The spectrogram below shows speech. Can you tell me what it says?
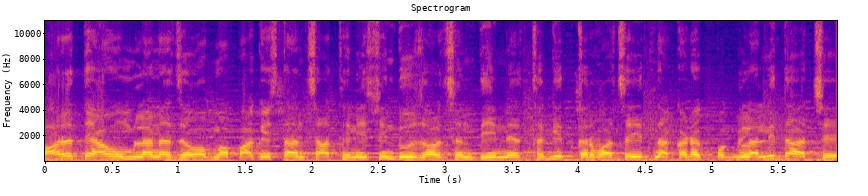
ભારતે આ હુમલાના જવાબમાં પાકિસ્તાન સાથેની સિંધુ જળ સંધિને સ્થગિત કરવા સહિતના કડક પગલાં લીધા છે.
